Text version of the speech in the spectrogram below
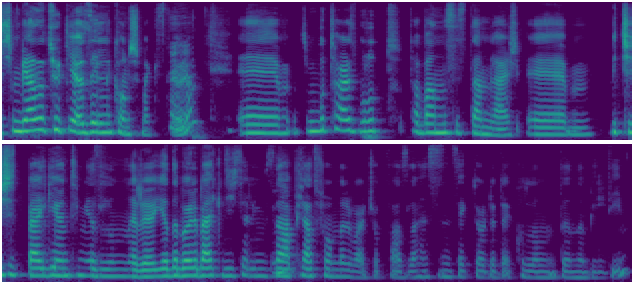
şimdi biraz da Türkiye özelini konuşmak istiyorum. Emm, şimdi bu tarz bulut tabanlı sistemler, bir çeşit belge yönetim yazılımları ya da böyle belki dijital imza hı. platformları var çok fazla. Hani sizin sektörde de kullanıldığını bildiğim.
